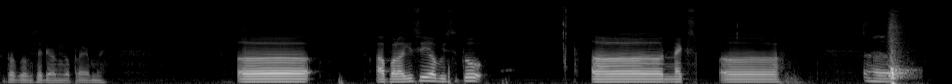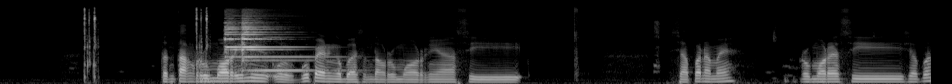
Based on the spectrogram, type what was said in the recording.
tetap gak bisa dianggap remeh. Eh apalagi sih habis itu eh next eh Eh, tentang rumor ini, ul, gue pengen ngebahas tentang rumornya si siapa namanya? Rumornya si siapa?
